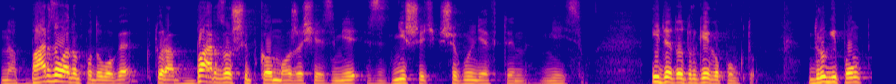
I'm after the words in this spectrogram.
na bardzo ładną podłogę, która bardzo szybko może się zniszczyć, szczególnie w tym miejscu. Idę do drugiego punktu. Drugi punkt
